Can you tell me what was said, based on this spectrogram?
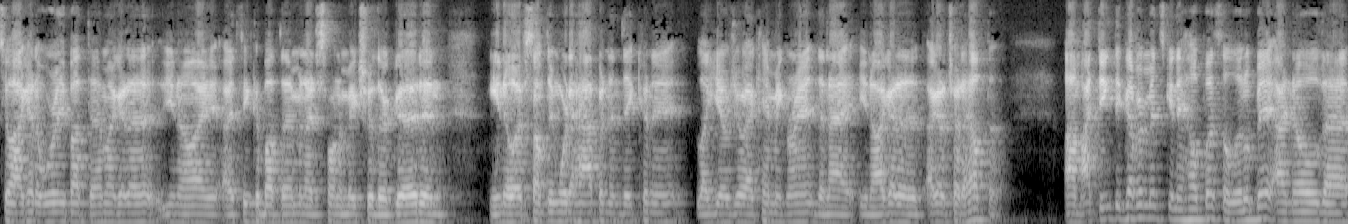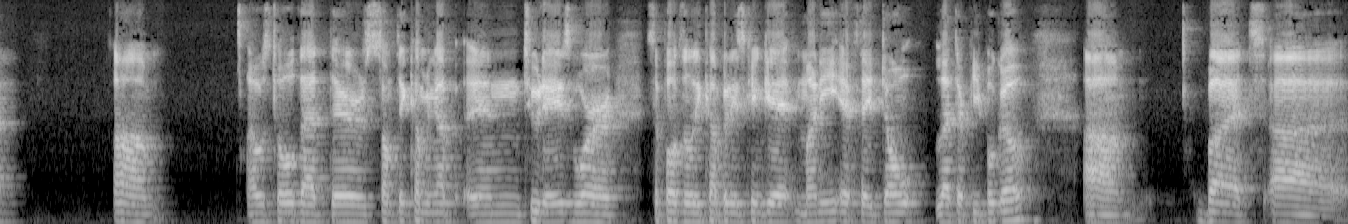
So I got to worry about them. I got to, you know, I, I think about them, and I just want to make sure they're good. And you know, if something were to happen and they couldn't, like, yo, Joe, I can't make rent, then I, you know, I gotta, I gotta try to help them. Um, I think the government's gonna help us a little bit. I know that, um, I was told that there's something coming up in two days where supposedly companies can get money if they don't let their people go. Um, but uh,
